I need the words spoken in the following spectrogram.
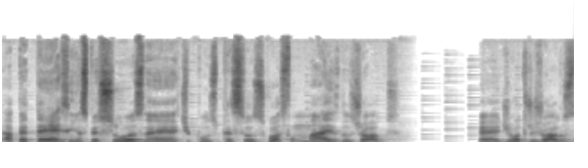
apetecem as pessoas, né? Tipo, as pessoas gostam mais dos jogos. É, de outros jogos.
